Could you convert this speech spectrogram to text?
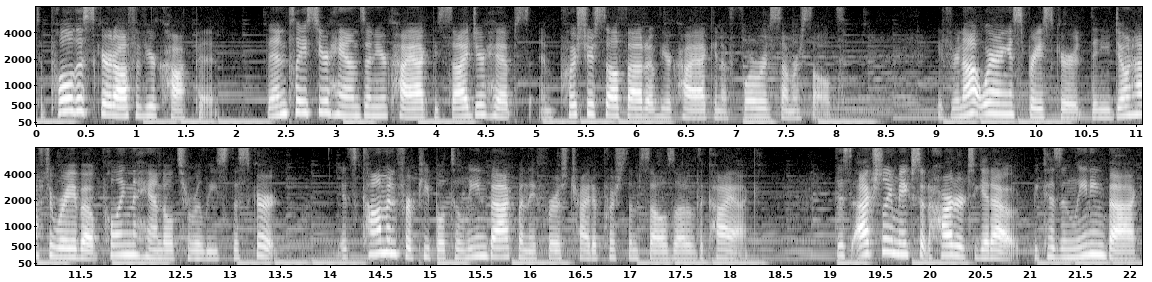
to pull the skirt off of your cockpit. Then place your hands on your kayak beside your hips and push yourself out of your kayak in a forward somersault. If you're not wearing a spray skirt, then you don't have to worry about pulling the handle to release the skirt. It's common for people to lean back when they first try to push themselves out of the kayak. This actually makes it harder to get out because in leaning back,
